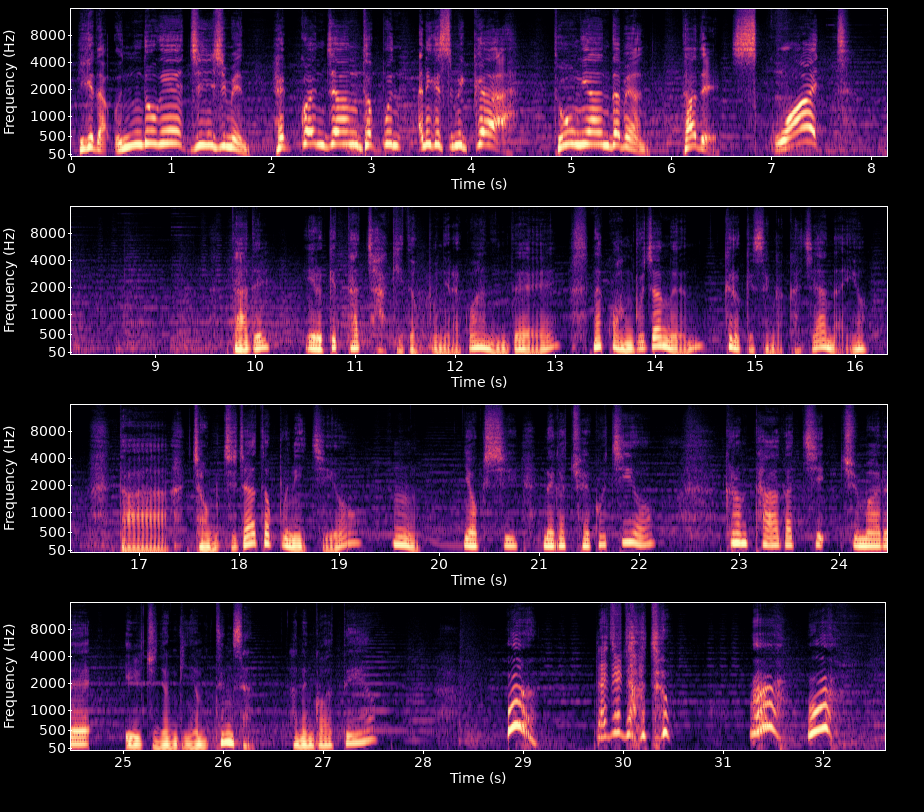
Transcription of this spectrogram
이게 다 운동의 진심인 핵관장 덕분 아니겠습니까? 동의한다면 다들 스쿼트! 다들 이렇게 다 자기 덕분이라고 하는데 나 광부장은 그렇게 생각하지 않아요. 다 정치자 덕분이지요. 음, 역시 내가 최고지요. 그럼 다 같이 주말에 1주년 기념 등산 하는 거 어때요? 우! 나도 나도!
